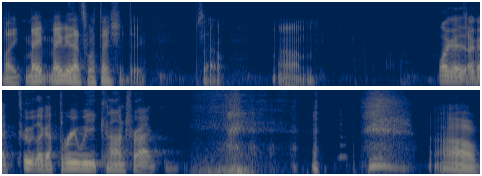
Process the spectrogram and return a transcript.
Like maybe, maybe that's what they should do. So, um, like a like a two like a three week contract. oh,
